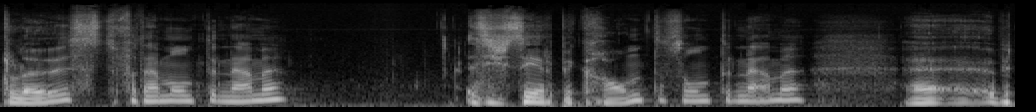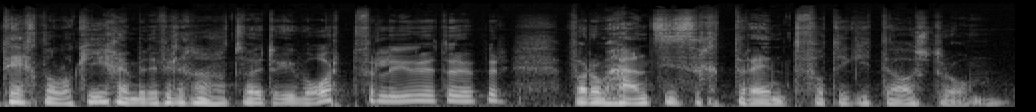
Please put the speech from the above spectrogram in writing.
gelöst von diesem Unternehmen. Es ist sehr bekannt, das Unternehmen. Äh, über Technologie können wir vielleicht noch zwei, drei Worte verlieren darüber. Warum haben Sie sich getrennt von Digitalstrom?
